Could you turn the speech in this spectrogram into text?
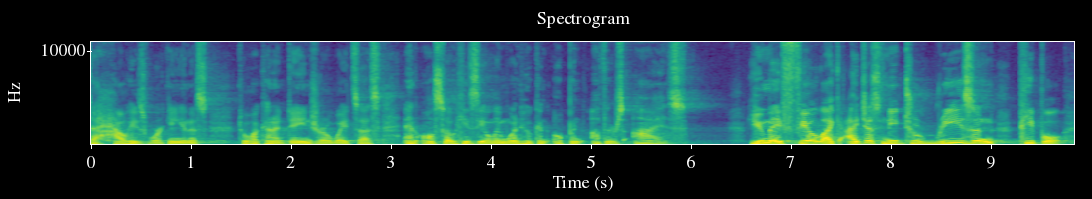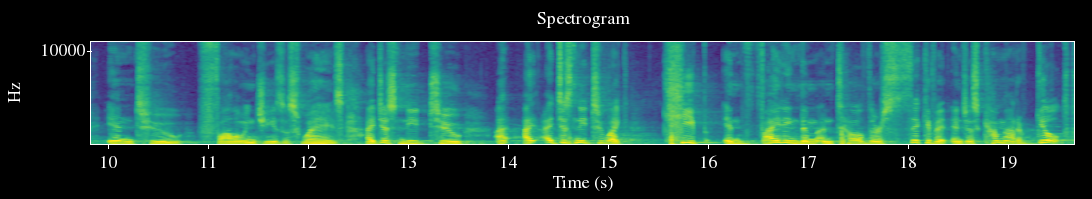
to how He's working in us, to what kind of danger awaits us. And also, He's the only one who can open others' eyes. You may feel like I just need to reason people into following Jesus' ways. I just need to, I, I, I just need to like keep inviting them until they're sick of it and just come out of guilt.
